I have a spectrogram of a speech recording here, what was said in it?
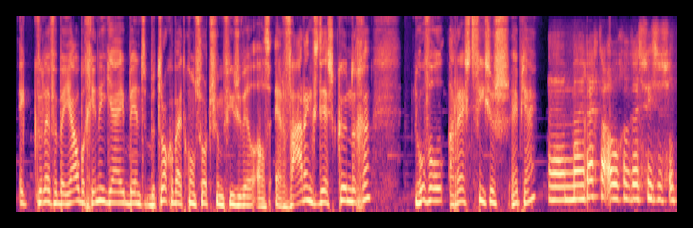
ik wil even bij jou beginnen. Jij bent betrokken bij het consortium Visueel als ervaringsdeskundige. Hoeveel restvisus heb jij? Uh, mijn rechteroog een restvisus van 20%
